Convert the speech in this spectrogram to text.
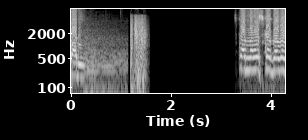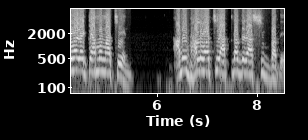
পারি। নমস্কার নমস্কার দাদা ভাইরা, কেমন আছেন? আমি ভালো আছি আপনাদের আশীর্বাদে।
